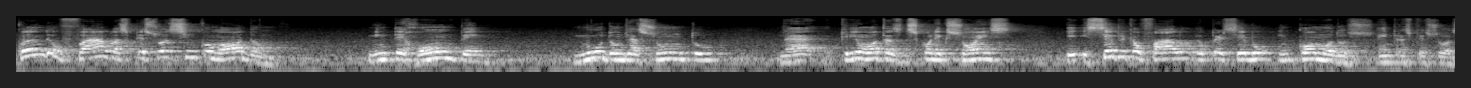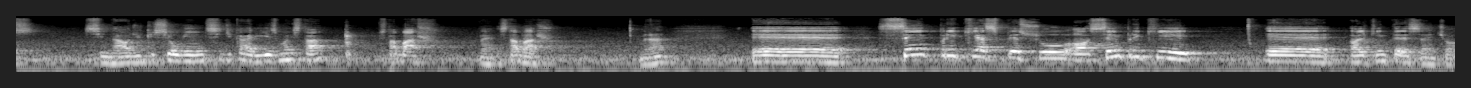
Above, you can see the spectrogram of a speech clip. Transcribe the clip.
quando eu falo, as pessoas se incomodam, me interrompem, mudam de assunto, né? criam outras desconexões. E, e, sempre que eu falo, eu percebo incômodos entre as pessoas. Sinal de que seu índice de carisma está, está baixo. Né? Está baixo. Né? É, sempre que as pessoas. Ó, sempre que. É, olha que interessante, ó.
